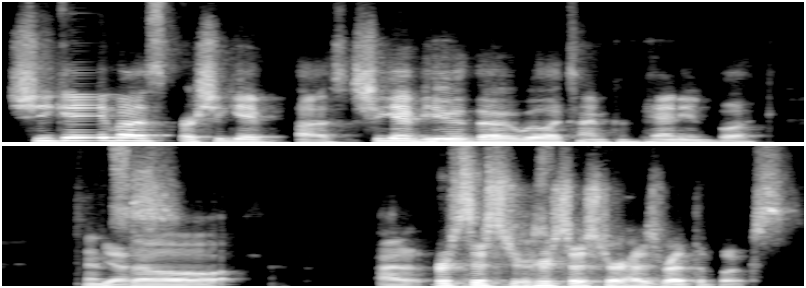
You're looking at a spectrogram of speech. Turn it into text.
She gave us, or she gave us, she gave you the Wheel of Time companion book, and Yes. so I, Her sister, her sister has read the books.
